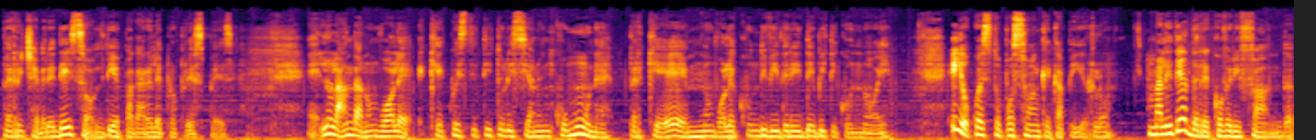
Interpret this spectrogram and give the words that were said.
per ricevere dei soldi e pagare le proprie spese. L'Olanda non vuole che questi titoli siano in comune perché non vuole condividere i debiti con noi. E io questo posso anche capirlo. Ma l'idea del Recovery Fund,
